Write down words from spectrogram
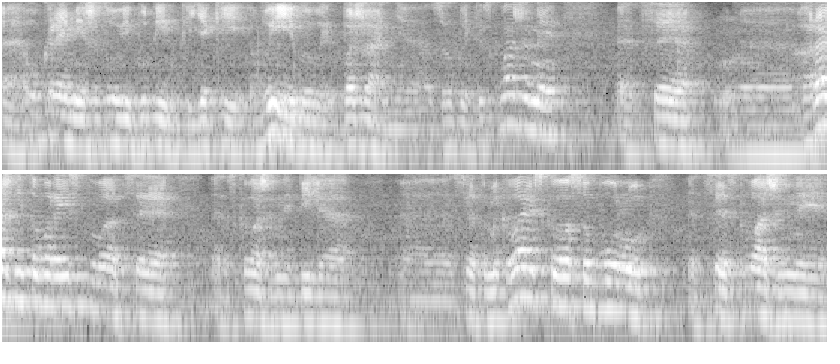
е, окремі житлові будинки, які виявили бажання зробити скважини. Е, Це е, гаражні товариства, це скважини біля Свято-Миколаївського собору, це скважини,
